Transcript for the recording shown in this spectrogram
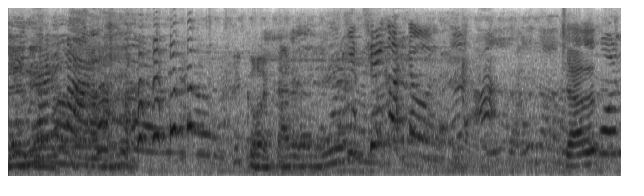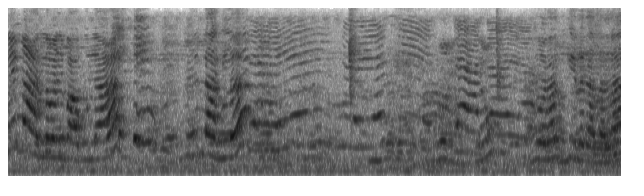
कोणी मारलं? चल. कोणी मारलं माझ्या बाबूला? कोणी लागलं जोरात गेलं दादाला.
